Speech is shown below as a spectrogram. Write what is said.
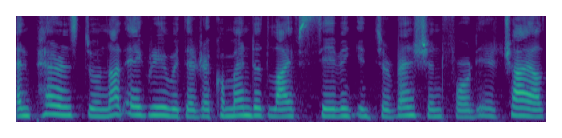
and parents do not agree with the recommended life saving intervention for their child,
